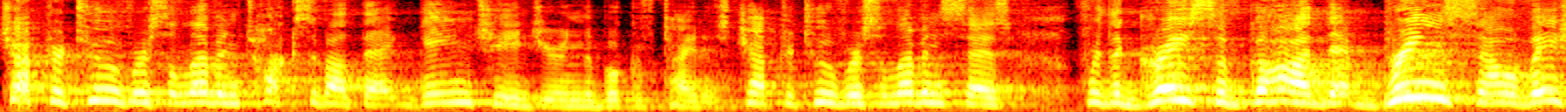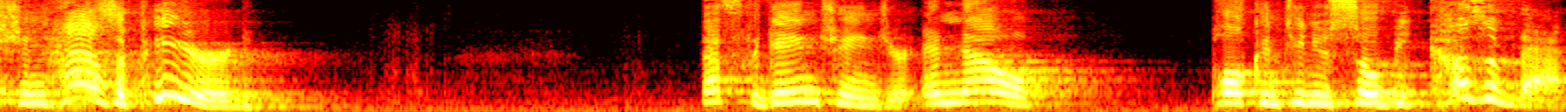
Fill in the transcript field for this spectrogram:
Chapter 2, verse 11 talks about that game changer in the book of Titus. Chapter 2, verse 11 says, For the grace of God that brings salvation has appeared. That's the game changer. And now, Paul continues, So because of that,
